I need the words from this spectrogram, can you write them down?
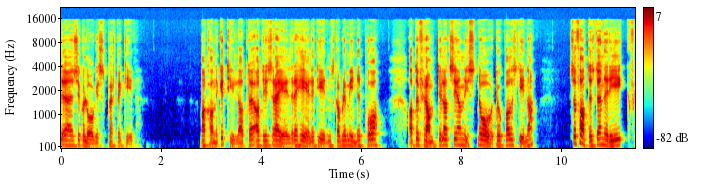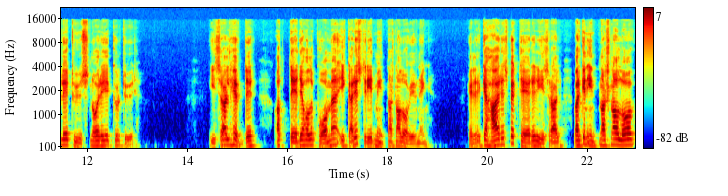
eh, psykologisk perspektiv. Man kan ikke tillate at israelere hele tiden skal bli minnet på at det fram til at sionistene overtok Palestina, så fantes det en rik, flertusenårig kultur. Israel hevder at det de holder på med, ikke er i strid med internasjonal lovgivning. Heller ikke her respekterer Israel verken internasjonal lov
